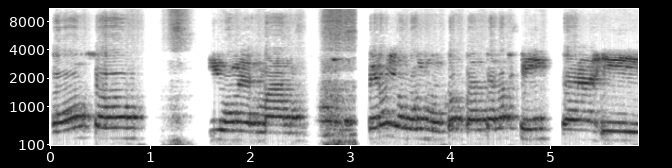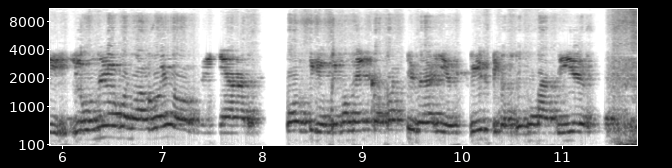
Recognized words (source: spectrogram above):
Esposo, y un hermano. Pero yo voy muy constante a la finca y lo único que no hago es ordeñar, porque yo tengo una incapacidad y es física, soy una tierra.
